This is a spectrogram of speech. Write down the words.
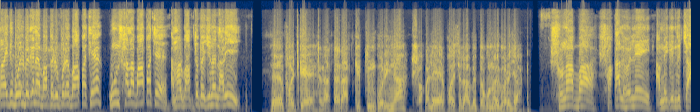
মাইতে বলবে কেন বাপের উপরে বাপ আছে? কোন শালা বাপ আছে? আমার বাপ তো পেছনে দাঁড়িয়ে। এ ফটকে রাতে রাত কীর্তন করি না? সকালে আর ফয়সালা হবে তো কোনো ঘরে যা। শোনা বা সকাল হলে আমি কিন্তু চা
